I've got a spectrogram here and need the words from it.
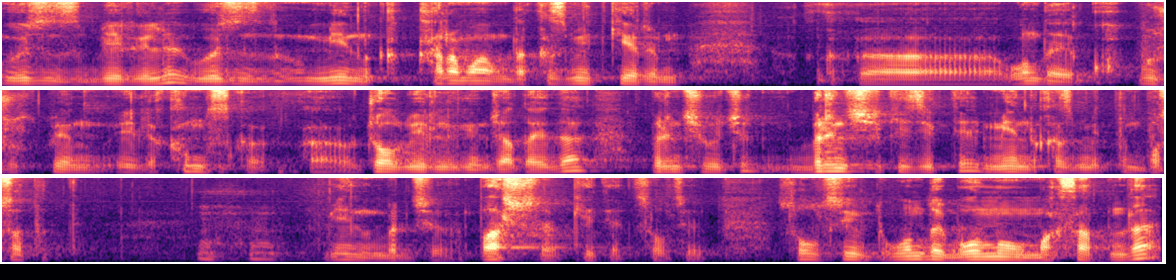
өзіңіз белгілі өзіңіз менің қарамағымда қызметкерім ә, ондай құқық бұзушылықпен или қылмысқа ә, жол берілген жағдайда бірінші очередь бірінші кезекте мені қызметтен босатады. Менің бірінші басшы кетеді сол себепті сол себепті ондай болмау мақсатында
